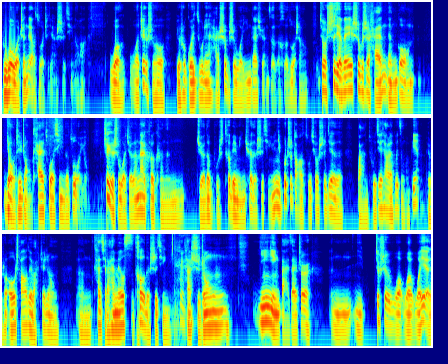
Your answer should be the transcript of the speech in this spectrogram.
如果我真的要做这件事情的话，我我这个时候，比如说国际足联还是不是我应该选择的合作商？就世界杯是不是还能够有这种开拓性的作用？这个是我觉得耐克可能觉得不是特别明确的事情，因为你不知道足球世界的版图接下来会怎么变。比如说欧超，对吧？这种嗯看起来还没有死透的事情，它始终阴影摆在这儿。嗯，你。就是我我我也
